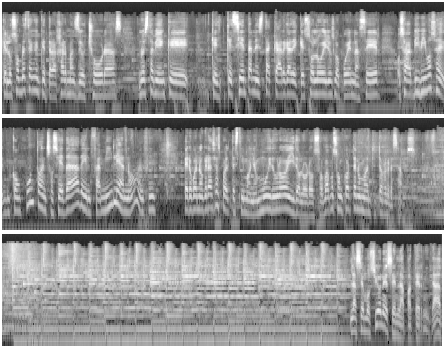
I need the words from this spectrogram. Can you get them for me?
que, los hombres tengan que trabajar más de ocho horas, no está bien que, que, sientan esta carga de que solo ellos lo pueden hacer. O sea, vivimos en conjunto, en sociedad, en familia, ¿no? En fin. Pero bueno, gracias por el testimonio, muy duro y doloroso. Vamos a un corte, en un momentito regresamos. Las emociones en la paternidad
